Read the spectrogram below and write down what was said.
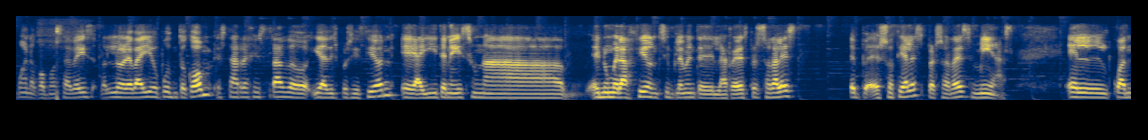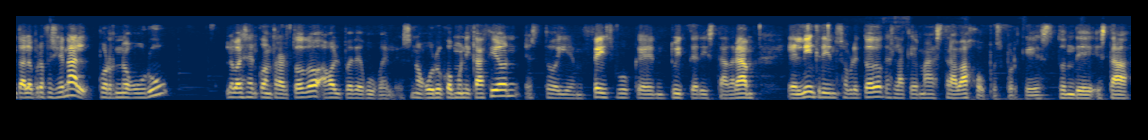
Bueno, como sabéis, lorebayo.com está registrado y a disposición. Eh, allí tenéis una enumeración simplemente de las redes personales, eh, sociales personales mías. El cuanto a lo profesional, por Noguru lo vais a encontrar todo a golpe de Google. Es Noguru Comunicación, estoy en Facebook, en Twitter, Instagram, en LinkedIn sobre todo, que es la que más trabajo, pues porque es donde está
